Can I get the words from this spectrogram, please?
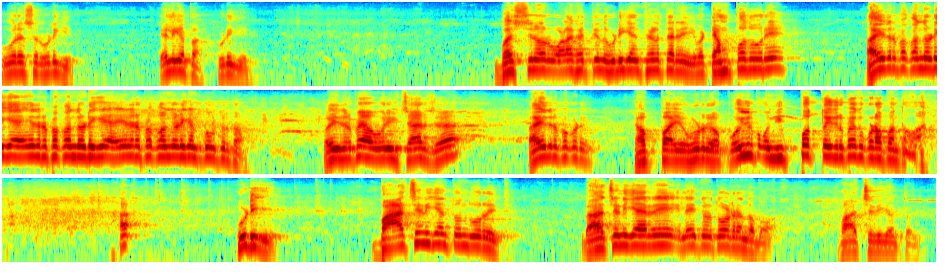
ಊರ ಹೆಸರು ಹುಡುಗಿ. ಎಲ್ಲಿಗೆಪ್ಪ? ಹುಡುಗಿ. ಬಸ್ಸಿನವ್ರು ಒಳಗೆ ಹತ್ತಿಂದ ಹುಡುಗಿ ಅಂತ ಹೇಳ್ತಾರೆ ಇವ ಟೆಂಪೋದವ್ರಿ. ಐದು ರೂಪಾಯಿ ಒಂದು ಹುಡುಗಿ, ಐದು ರೂಪಾಯಿ ಒಂದು ಹುಡುಗಿ, ಐದು ರೂಪಾಯಿ ಒಂದು ಹುಡುಗಿ ಅಂತ ಕೂಗ್ತಿರ್ತಾವೆ. ಐದು ರೂಪಾಯಿ ಅವ್ರಿಗೆ ಚಾರ್ಜ್, ಐದು ರೂಪಾಯಿ ಕೊಡಿ. ಯಪ್ಪ, ಈ ಹುಡುಗ್ರು ಯಪ್ಪ, ಐದು ರೂಪಾಯಿ, ಒಂದು ಇಪ್ಪತ್ತೈದು ರೂಪಾಯಿದು ಕೊಡಪ್ಪ ಅಂತವ? ಹುಡುಗಿ. ಬಾಚಣಿಗೆ ಅಂತ ಒಂದು ಊರು ಐತಿ. ಬಾಚಣಿಗೆ ಯಾರ್ರಿ? ಇಲ್ಲ ಐತಿ ನೋಡಿ, ತೋಳ್ರಿ ಅಂದೊಬ್ಬ ಬಾಚಣಿಗೆ ಅಂತಂದು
